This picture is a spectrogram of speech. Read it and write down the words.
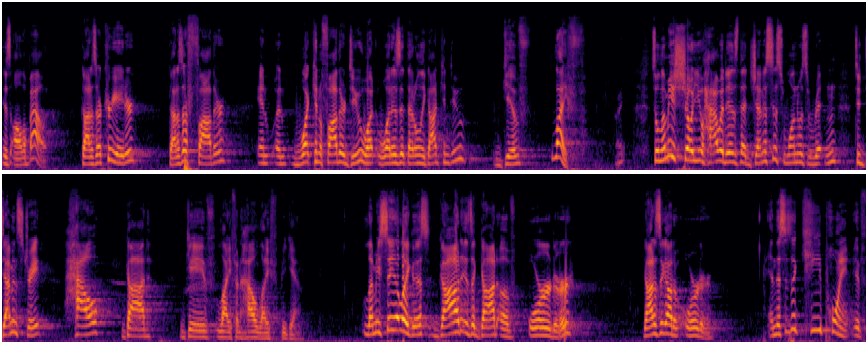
is all about. God is our creator, God is our father. And, and what can a father do? What, what is it that only God can do? Give life. Right? So let me show you how it is that Genesis 1 was written to demonstrate how God gave life and how life began. Let me say it like this God is a God of order. God is a God of order. And this is a key point if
